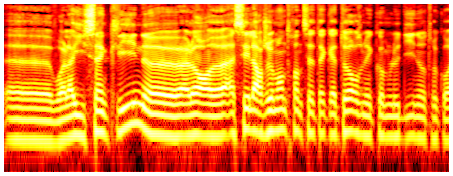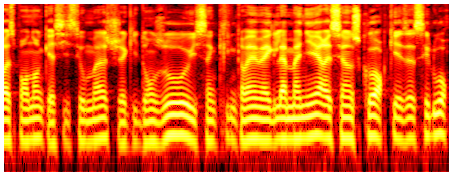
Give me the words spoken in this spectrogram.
Voilà, ils s'inclinent. alors assez largement 37 à 14, mais comme le dit notre correspondant qui a assisté au match, Jackie Donzo, ils s'inclinent quand même avec la manière et c'est un score qui est assez lourd,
